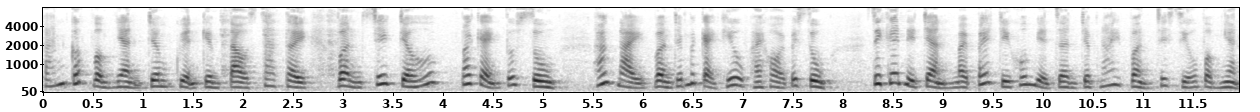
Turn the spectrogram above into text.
án cấp vầm nhận dâm quyển kiềm tàu xa thầy vẫn chết chấu bách cảnh tốt dùng hát này vẫn trên mắt cảnh khiêu hay hỏi bách dùng di kết nị chẳng mày bét chỉ khô miền dần chụp nay vẫn chết xíu vòng nhận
